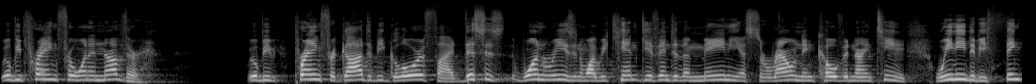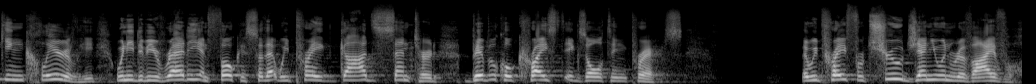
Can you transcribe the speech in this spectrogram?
We'll be praying for one another. We'll be praying for God to be glorified. This is one reason why we can't give in to the mania surrounding COVID 19. We need to be thinking clearly. We need to be ready and focused so that we pray God centered, biblical, Christ exalting prayers. That we pray for true, genuine revival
